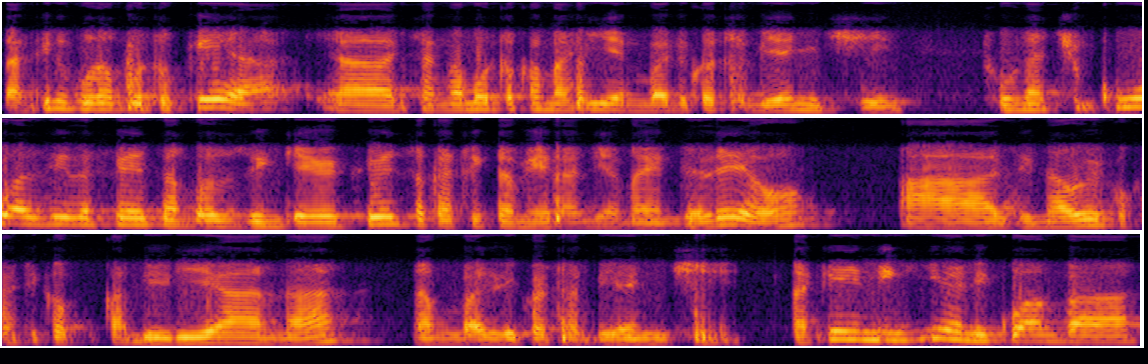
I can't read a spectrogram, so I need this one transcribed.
lakini kunapotokea uh, changamoto kama hii ya mabadiliko ya tabia nchi, tunachukua zile fedha ambazo zingewekezwa katika miradi ya maendeleo uh, zinawekwa katika kukabiliana na mabadiliko ya tabia nchi. Lakini nyingine ni kwamba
